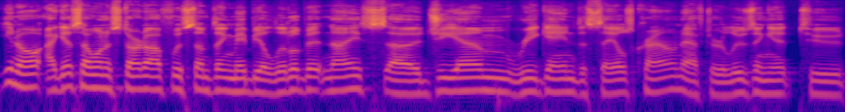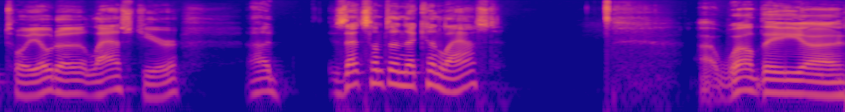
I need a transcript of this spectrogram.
you know, I guess I want to start off with something maybe a little bit nice. Uh, GM regained the sales crown after losing it to Toyota last year. Uh, is that something that can last? Uh, well, they uh,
